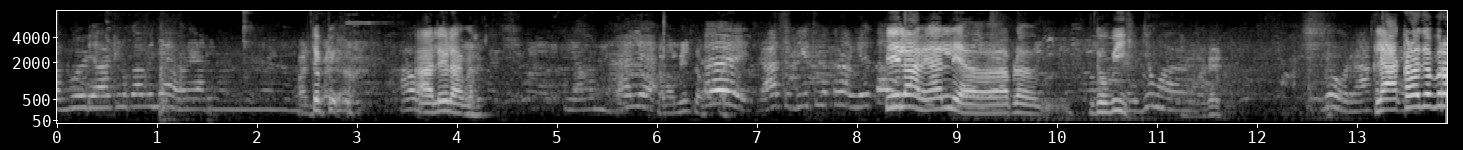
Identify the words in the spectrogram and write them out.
આટલું કાપી આટલું તો આલ્યો લાગે. પેલા રે આપડે ધોબી. લાકડા જબરો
